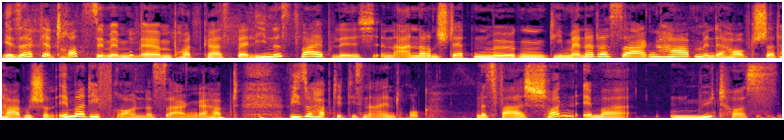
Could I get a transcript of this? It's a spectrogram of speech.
Ihr sagt ja trotzdem im ähm, Podcast, Berlin ist weiblich. In anderen Städten mögen die Männer das Sagen haben, in der Hauptstadt haben schon immer die Frauen das Sagen gehabt. Wieso habt ihr diesen Eindruck? Das war schon immer ein Mythos,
